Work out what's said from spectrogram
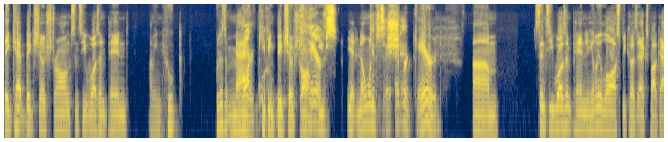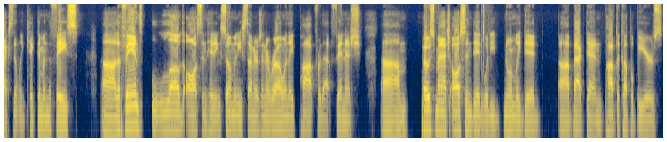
they kept Big Show strong since he wasn't pinned. I mean, who? What does it matter What- keeping Big Show strong? Cares? He's no one Gives a shit. ever cared. Um, since he wasn't pinned and he only lost because X Pac accidentally kicked him in the face. Uh, the fans loved Austin hitting so many stunners in a row and they popped for that finish. Um, Post match, Austin did what he normally did uh, back then popped a couple beers,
